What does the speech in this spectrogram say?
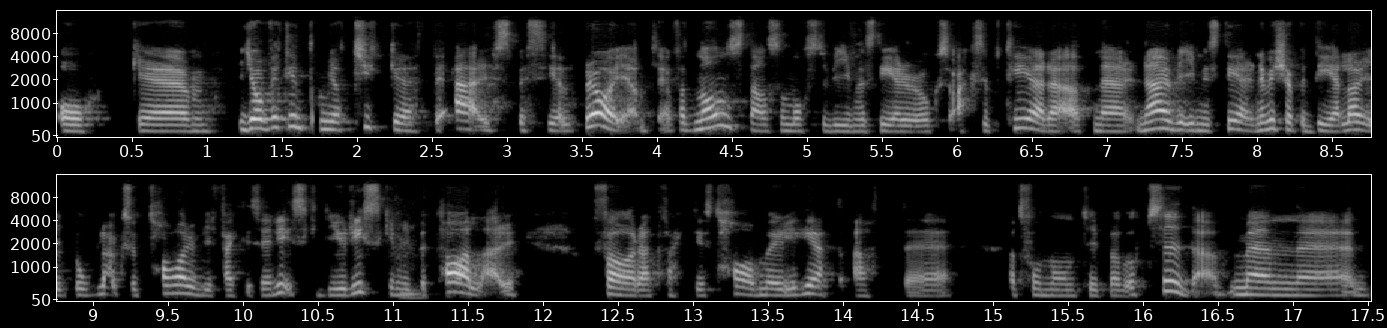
Och eh, jag vet inte om jag tycker att det är speciellt bra egentligen. För att någonstans så måste vi investerare också acceptera att när, när vi investerar, när vi köper delar i ett bolag så tar vi faktiskt en risk. Det är ju risken vi mm. betalar för att faktiskt ha möjlighet att, eh, att få någon typ av uppsida. Men eh,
